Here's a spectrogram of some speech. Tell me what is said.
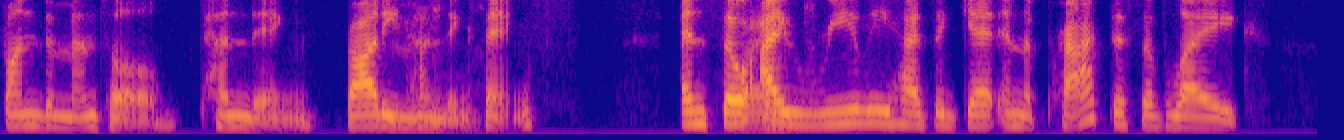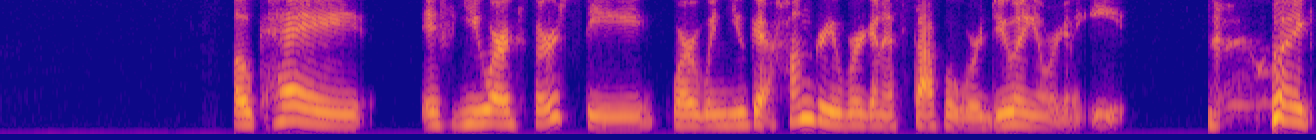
fundamental tending, body Mm. tending things. And so I really had to get in the practice of like, okay, if you are thirsty or when you get hungry, we're going to stop what we're doing and we're going to eat. like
